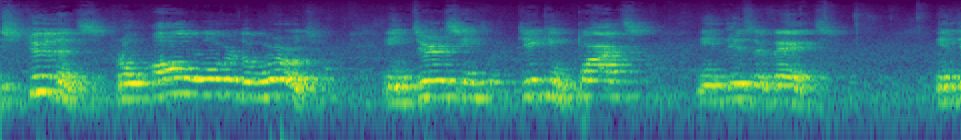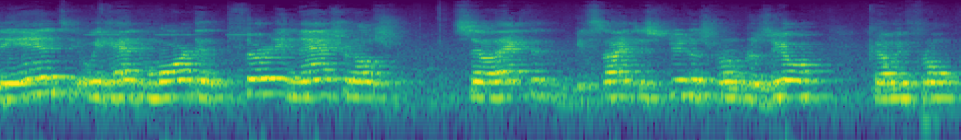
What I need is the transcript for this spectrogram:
students from all over the world interested in taking part in this event. In the end, we had more than 30 nationals selected besides the students from Brazil coming from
